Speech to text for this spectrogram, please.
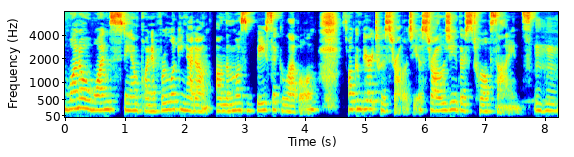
101 standpoint, if we're looking at it on, on the most basic level, I'll compare it to astrology. Astrology, there's 12 signs. Mm-hmm.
